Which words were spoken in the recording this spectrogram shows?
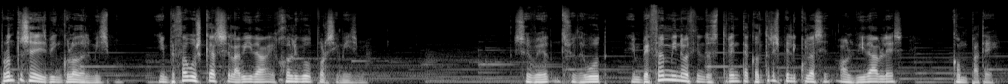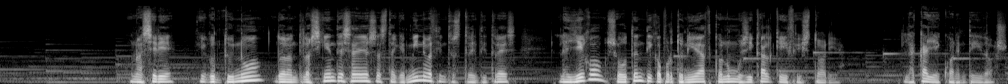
pronto se desvinculó del mismo y empezó a buscarse la vida en Hollywood por sí misma. Su, debut empezó en 1930 con tres películas olvidables con Paté, una serie que continuó durante los siguientes años hasta que en 1933 le llegó su auténtica oportunidad con un musical que hizo historia, La calle 42.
